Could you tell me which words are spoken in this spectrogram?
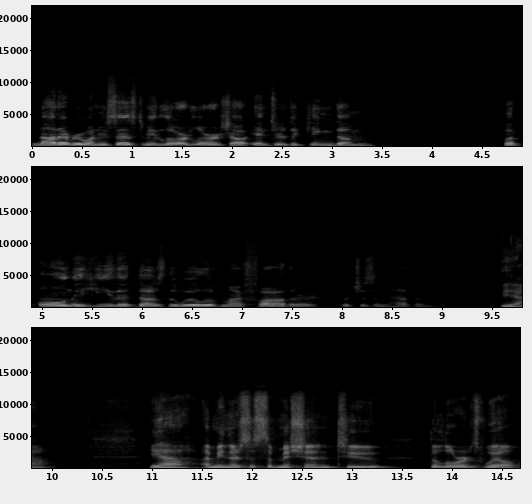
not everyone who says to me, Lord, Lord, shall enter the kingdom, but only he that does the will of my Father, which is in heaven. Yeah. Yeah. I mean, there's a submission to the Lord's will.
